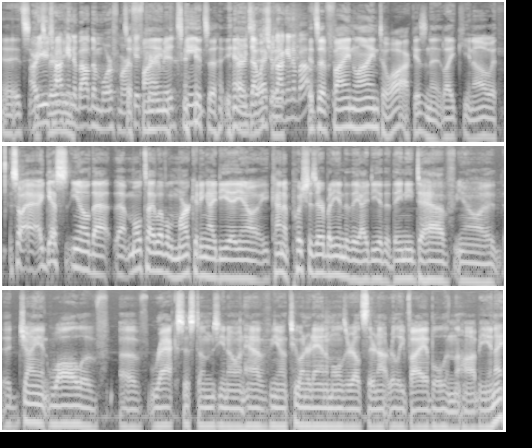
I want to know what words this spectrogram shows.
uh, it's Are it's you very- talking about the morph market fine pyramid scheme? It's a yeah. Or is that what you're talking about? It's a fine line to walk, isn't it? Like you know, with, so I, guess you know that that multi-level marketing idea. You know, it kind of pushes everybody into the idea that they need to have you know a, a giant wall of of rack systems. You know, and have you know 200 animals, or else they're not really viable in the hobby. And I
